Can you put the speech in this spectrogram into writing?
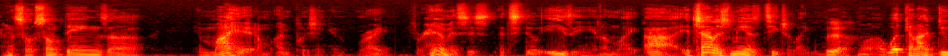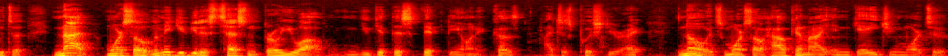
And so some things uh, in my head, I'm, I'm pushing him, right? For him, it's just, it's still easy. And I'm like, ah, it challenged me as a teacher. Like, Yeah. well, what can I do to not more so, let me give you this test and throw you off. And you get this 50 on it because I just pushed you, right? No, it's more so, how can I engage you more to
